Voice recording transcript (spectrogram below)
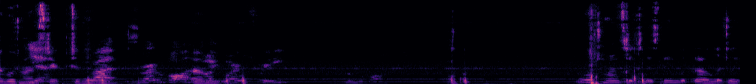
I will try and Yeah. stick to the. Right, row one, Um, wait, row three, number one. We'll try and stick to this thing, but there literally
